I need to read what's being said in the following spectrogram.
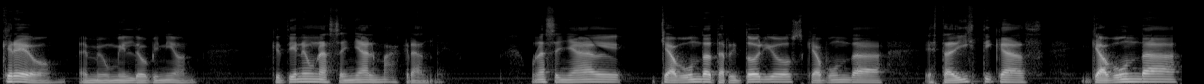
creo, en mi humilde opinión, que tiene una señal más grande. Una señal que abunda territorios, que abunda estadísticas, que abunda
